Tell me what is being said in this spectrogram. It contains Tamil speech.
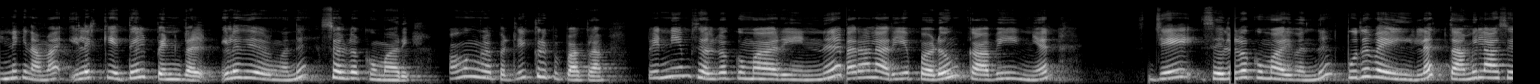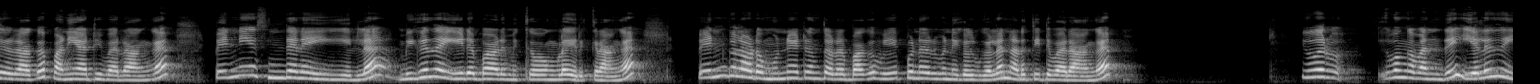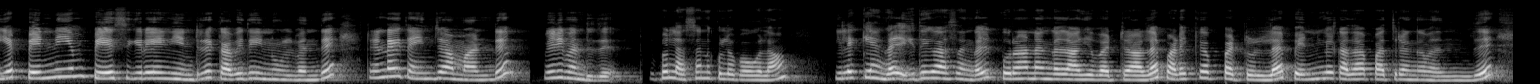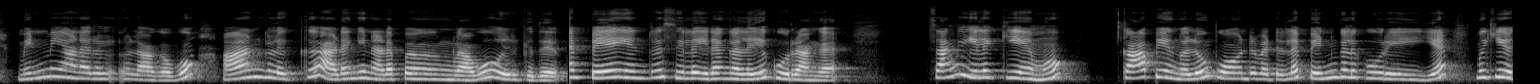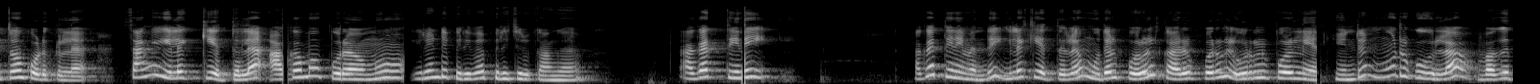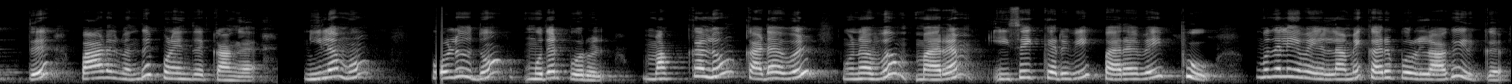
இன்றைக்கி நம்ம இலக்கியத்தில் பெண்கள் எழுதியவங்க வந்து செல்வகுமாரி. அவங்கள பற்றி குறிப்பு பார்க்கலாம். பெண்ணியம் செல்வகுமாரின்னு பலரால் அறியப்படும் கவிஞர் ஜே செல்வகுமாரி வந்து புதுவையில் தமிழாசிரியராக பணியாற்றி வர்றாங்க. பெண்ணிய சிந்தனையில் மிகுந்த ஈடுபாடு மிக்கவங்களாக இருக்கிறாங்க. பெண்களோட முன்னேற்றம் தொடர்பாக விழிப்புணர்வு நிகழ்வுகளை நடத்திட்டு வராங்க. இவர் இவங்க வந்து எழுதிய பெண்ணியம் பேசுகிறேன் என்ற கவிதை நூல் வந்து ரெண்டாயிரத்தி ஐந்தாம் ஆண்டு வெளிவந்தது. இப்போ லெசனுக்குள்ளே போகலாம். இலக்கியங்கள் இதிகாசங்கள் புராணங்கள் ஆகியவற்றால் படைக்கப்பட்டுள்ள பெண்கள் கதாபாத்திரங்கள் வந்து மென்மையானவர்களாகவும் ஆண்களுக்கு அடங்கி நடப்பவங்களாகவும் இருக்குது. பேய் என்று சில இடங்களையும் கூறுறாங்க. சங்க இலக்கியமும் காப்பியங்களும் போன்றவற்றில் பெண்களுக்கு உரிய முக்கியத்துவம் கொடுக்கல. சங்க இலக்கியத்தில் அகமும் புறமும் இரண்டு பிரிவாக பிரிச்சிருக்காங்க. அகத்திணை அகத்திணை வந்து இலக்கியத்தில் முதல் பொருள் கருப்பொருள் உருள் பொருள் என்று மூன்று கூறாக வகுத்து பாடல் வந்து புனைந்திருக்காங்க. நிலமும் பொழுதும் முதற் பொருள். மக்களும் கடவுள் உணவு மரம் இசைக்கருவி பறவை பூ முதலியவை எல்லாமே கருப்பொருளாக இருக்குது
